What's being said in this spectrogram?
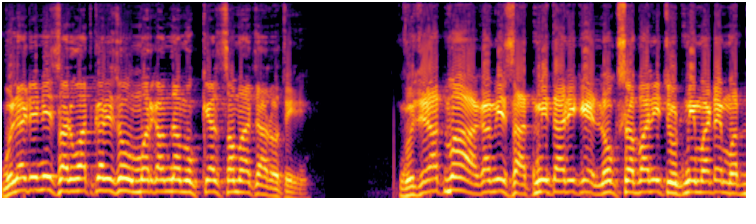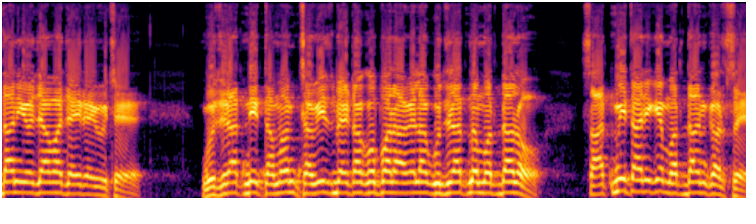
બુલેટિનની શરૂઆત કરીશું ઉમરગામના મુખ્ય સમાચારોથી. ગુજરાતમાં આગામી સાતમી તારીખે લોકસભાની ચૂંટણી માટે મતદાન યોજાવા જઈ રહ્યું છે. ગુજરાતની તમામ છવ્વીસ બેઠકો પર આવેલા ગુજરાતના મતદારો સાતમી તારીખે મતદાન કરશે.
